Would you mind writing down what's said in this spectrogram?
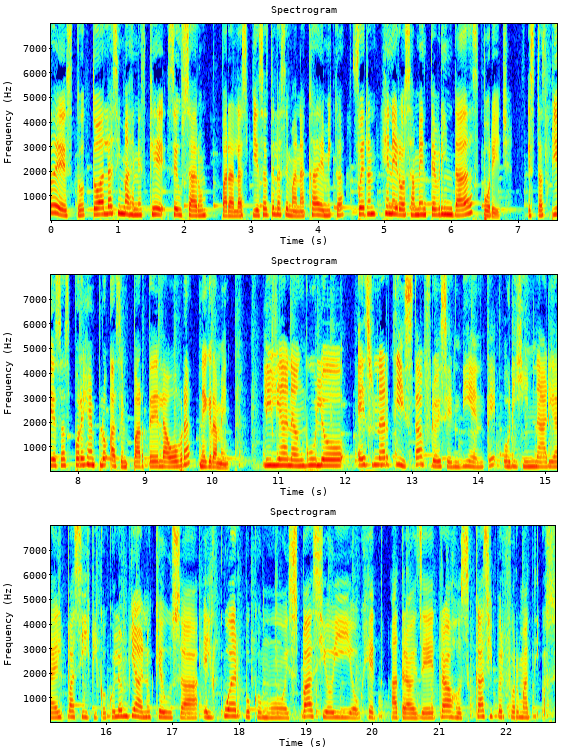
de esto, todas las imágenes que se usaron para las piezas de la semana académica fueron generosamente brindadas por ella. Estas piezas, por ejemplo, hacen parte de la obra Negramenta. Liliana Angulo es una artista afrodescendiente originaria del Pacífico colombiano que usa el cuerpo como espacio y objeto a través de trabajos casi performativos.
